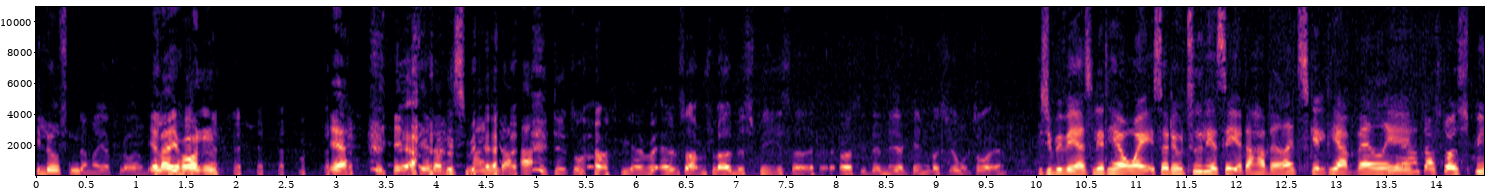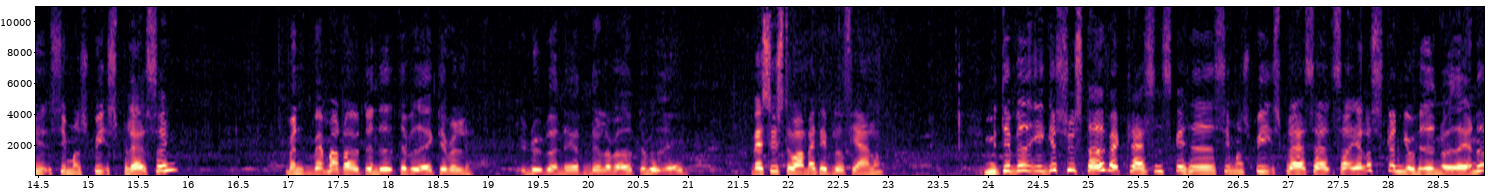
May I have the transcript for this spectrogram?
i luften. Den har jeg fløjet Eller i hånden. Ja, det, ja. det er der vist mange, der har. Det tror jeg, vi har alle sammen fløjet med spis, også i den her generation, tror jeg. Hvis vi bevæger os lidt herover af, så er det jo tydeligt at se, at der har været et skilt her. Hvad, øh... Ja, der står Spi- Simon Spis plads, ikke? Men hvem har revet det ned, det ved jeg ikke. Det er vel i løbet af natten, eller hvad? Det ved jeg ikke. Hvad synes du om, at det er blevet fjernet? Men det ved jeg ikke. Jeg synes stadigvæk, pladsen skal hedde Simon Spis plads. Altså, ellers skal den jo hedde noget andet.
